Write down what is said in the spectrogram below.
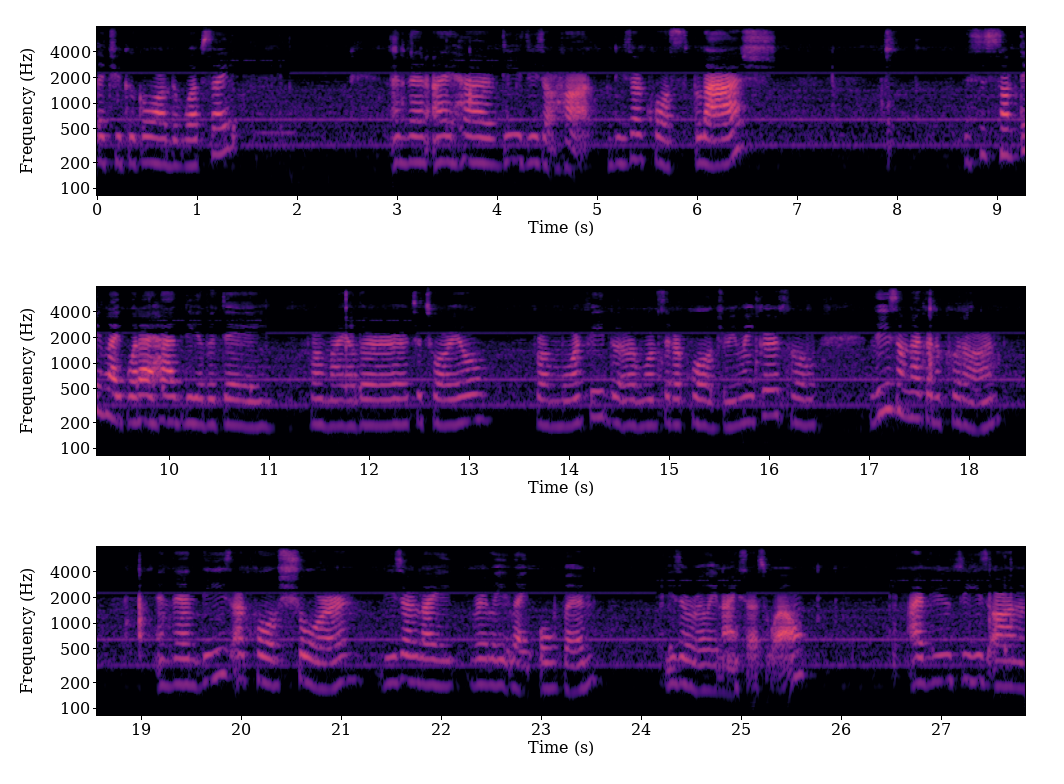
that you could go on the website. And then I have these, these are hot. These are called Splash. This is something like what I had the other day from my other tutorial from Morphe, the ones that are called Dreammaker. So these I'm not going to put on. And then these are called Shore. These are like really like open. These are really nice as well. I've used these on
